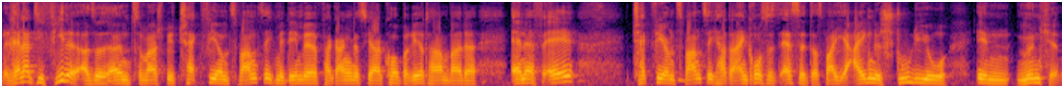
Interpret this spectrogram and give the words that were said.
relativ viele, also ähm, zum Beispiel Check24, mit dem wir vergangenes Jahr kooperiert haben bei der NFL. Check24 hatte ein großes Asset, das war ihr eigenes Studio in München.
